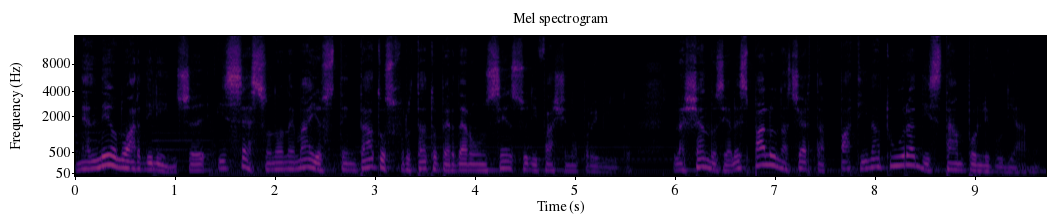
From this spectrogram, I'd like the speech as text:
Nel neo-noir di Lynch il sesso non è mai ostentato o sfruttato per dare un senso di fascino proibito, lasciandosi alle spalle una certa patinatura di stampo hollywoodiano.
